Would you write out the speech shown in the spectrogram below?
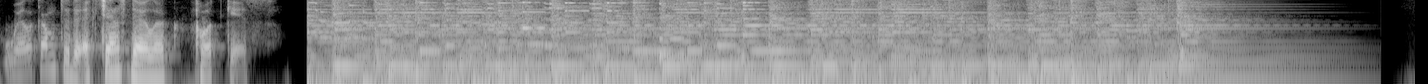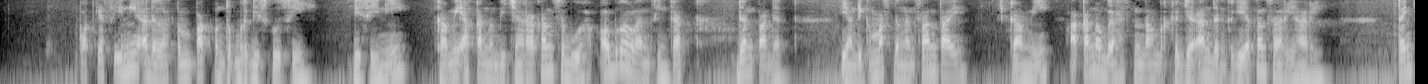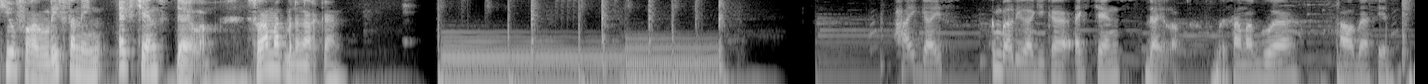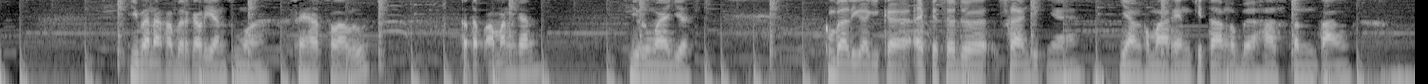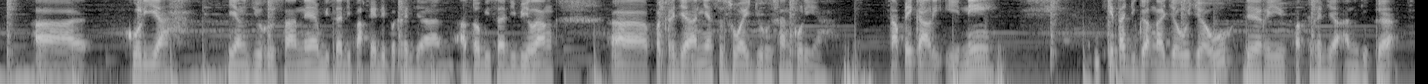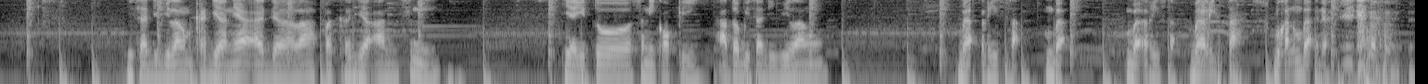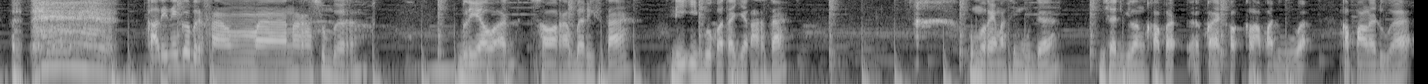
Welcome to the Exchange Dialogue Podcast. Podcast ini adalah tempat untuk berdiskusi. Di sini, kami akan membicarakan sebuah obrolan singkat dan padat yang dikemas dengan santai. Kami akan membahas tentang pekerjaan dan kegiatan sehari-hari. Thank you for listening Exchange Dialogue. Selamat mendengarkan. Hai guys, kembali lagi ke Exchange Dialogue bersama gue Al Basit. Gimana kabar kalian semua? Sehat selalu? Tetap aman kan? Di rumah aja. Kembali lagi ke episode selanjutnya yang kemarin kita ngebahas tentang uh, kuliah yang jurusannya bisa dipakai di pekerjaan atau bisa dibilang uh, pekerjaannya sesuai jurusan kuliah. Tapi kali ini kita juga nggak jauh-jauh dari pekerjaan juga. Bisa dibilang pekerjaannya adalah pekerjaan seni, yaitu seni kopi atau bisa dibilang mbak Rista, mbak mbak Rista, barista, bukan mbak dah. Kali ini gue bersama narasumber. Beliau seorang barista di ibu kota Jakarta. Umurnya masih muda, bisa dibilang kelapa, eh, kelapa dua, kepala dua.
